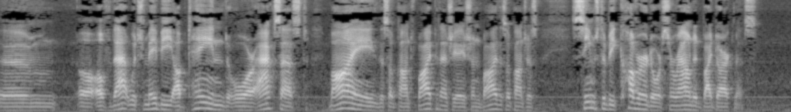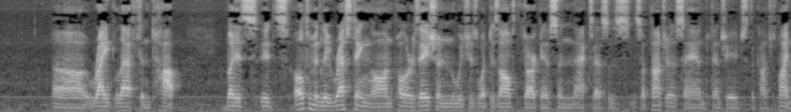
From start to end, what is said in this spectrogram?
um, uh, of that which may be obtained or accessed by the subconscious, by potentiation, by the subconscious, seems to be covered or surrounded by darkness, uh, right, left, and top. But it's it's ultimately resting on polarization, which is what dissolves the darkness and accesses the subconscious and potentiates the conscious mind.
